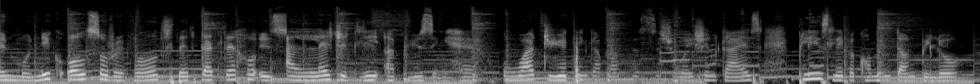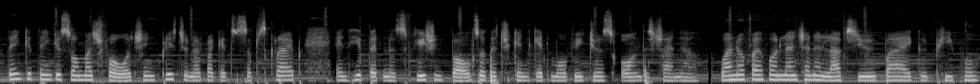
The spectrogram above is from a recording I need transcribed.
and Monique also revealed that Katlego is allegedly abusing her. What do you think about this situation guys? Please leave a comment down below. Thank you, thank you so much for watching. Please do not forget to subscribe and hit that notification bell so that you can get more videos on this channel. 105 Online channel loves you. Bye good people.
